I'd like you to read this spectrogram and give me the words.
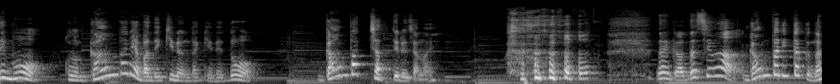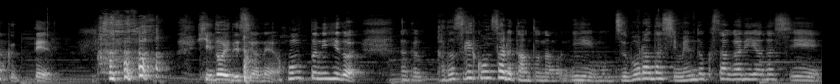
でも、この頑張ればできるんだけれど、頑張っちゃってるじゃない？なんか私は頑張りたくなくって、ひどいですよね。本当にひどい。なんか、片付けコンサルタントなのに、もうズボラだし、めんどくさがり屋だし、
